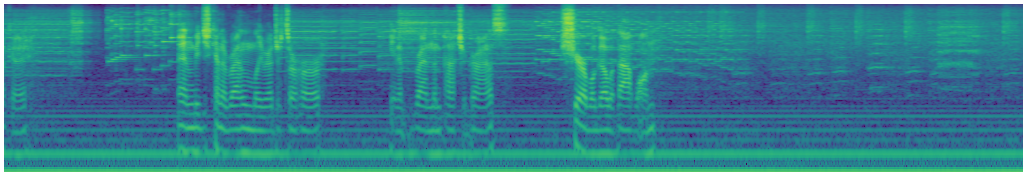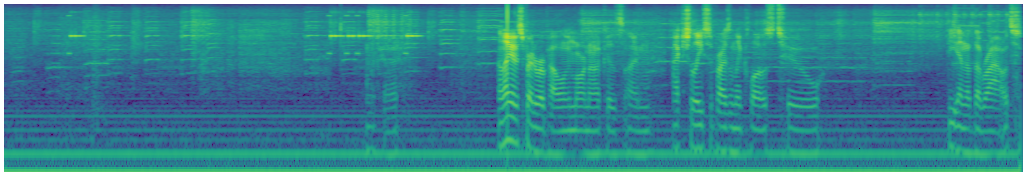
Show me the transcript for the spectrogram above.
Okay. And we just kind of randomly register her in a random patch of grass. Sure, we'll go with that one. I'm not gonna spread a repel anymore now because I'm actually surprisingly close to the end of the route.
